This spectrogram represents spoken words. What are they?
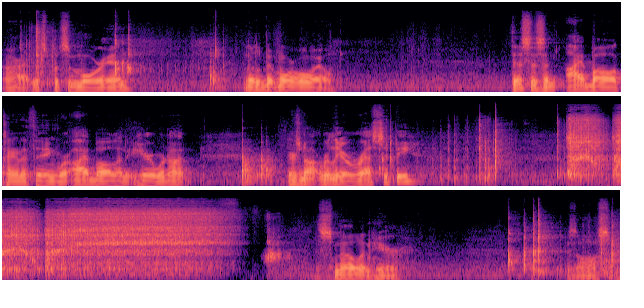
All right, let's put some more in. A little bit more oil. This is an eyeball kind of thing. We're eyeballing it here. We're not, there's not really a recipe. The smell in here is awesome.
